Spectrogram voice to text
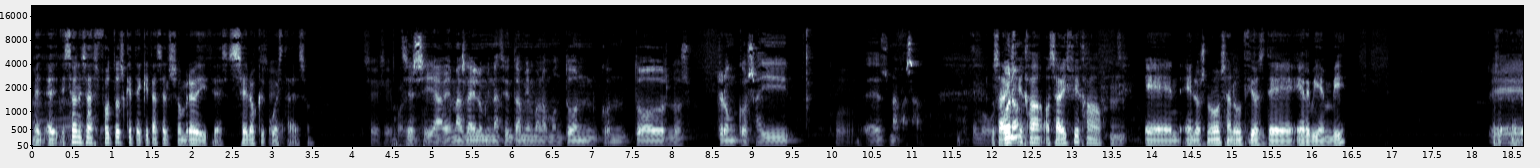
Eh, son esas fotos que te quitas el sombrero y dices, sé lo que cuesta eso. Sí, sí, sí, sí, además la iluminación también mola un montón con todos los troncos ahí. Hmm. Es una pasada. ¿Os habéis fijado, ¿os habéis fijado en, los nuevos anuncios de Airbnb? Eh,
